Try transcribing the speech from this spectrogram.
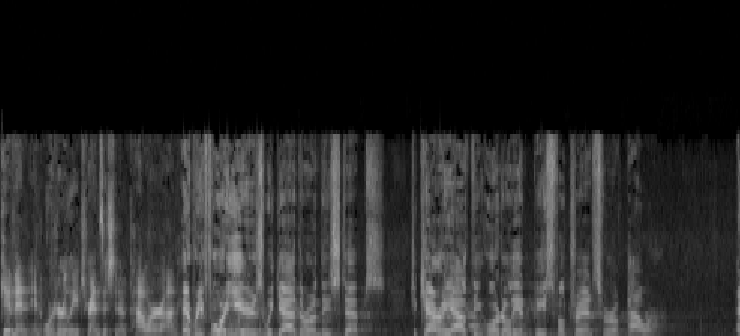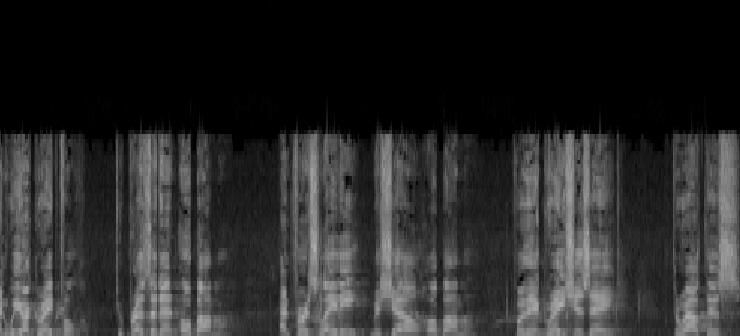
given an orderly transition of power. Um, Every four years, we gather on these steps to carry out the orderly and peaceful transfer of power. And we are grateful to President Obama and First Lady Michelle Obama for their gracious aid throughout this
